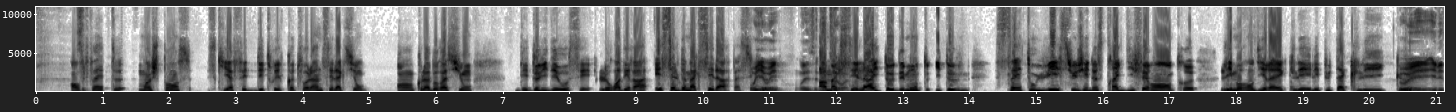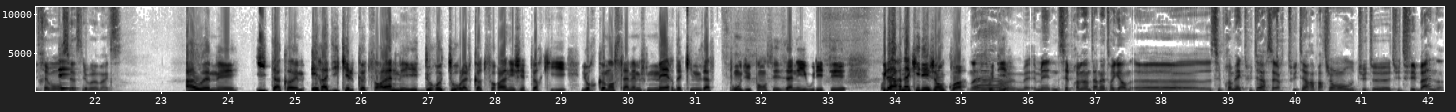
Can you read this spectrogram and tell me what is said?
En fait, moi je pense ce qui a fait détruire Code Fallen, c'est l'action en collaboration des deux vidéos, c'est le roi des rats et celle de Maxella parce Oui, que oui, oui. Ah ouais. Maxella, il te démonte, il te 7 ou 8 sujets de strike différents entre les morts en direct, les, les putaclics. Oui, il est très bon aussi à ce niveau-là, Max. Ah ouais, mais il t'a quand même éradiqué le code for LAN, mais il est de retour là, le code for LAN, et j'ai peur qu'il nous recommence la même merde qui nous a pondu pendant ces années où il était. où il a arnaqué des gens, quoi. Ouais, faut dire. mais, mais c'est le problème d'Internet, regarde. Euh, c'est le problème avec Twitter. C'est-à-dire Twitter, à partir du moment où tu te, tu te fais ban,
